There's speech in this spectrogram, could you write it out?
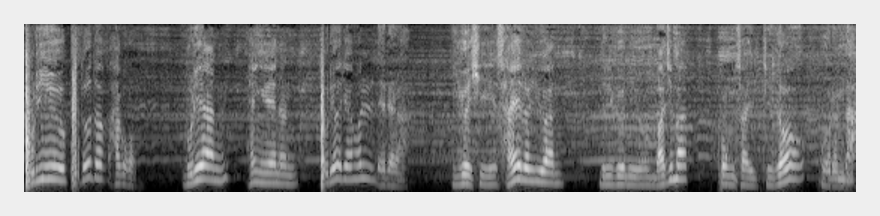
불의의 부도덕하고 무례한 행위에는 불효령을 내려라. 이것이 사회를 위한 늙은이의 마지막 공사일지도 모른다.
